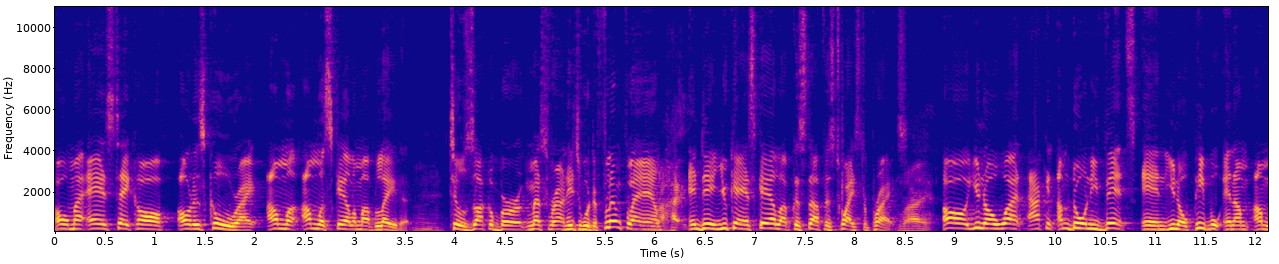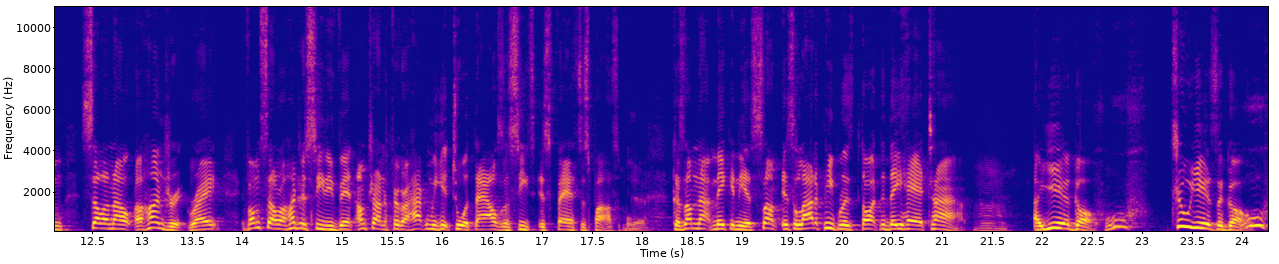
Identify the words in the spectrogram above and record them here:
Oh, my ads take off. Oh, that's cool, right? I'm going I'm to scale them up later. Till Zuckerberg mess around, hit you with the flim flam, Right. and then you can't scale up because stuff is twice the price. Right. Oh, you know what? I can. I'm doing events, and you know people, and I'm I'm selling out a hundred, right? If I'm selling a hundred seat event, I'm trying to figure out how can we get to a thousand seats as fast as possible. Yeah. Because I'm not making the assumption. It's a lot of people that thought that they had time mm. a year ago, two years ago.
